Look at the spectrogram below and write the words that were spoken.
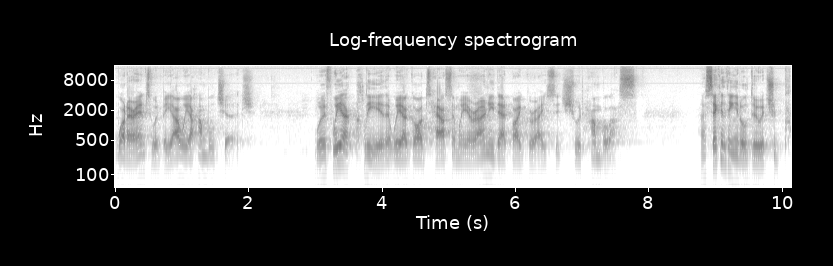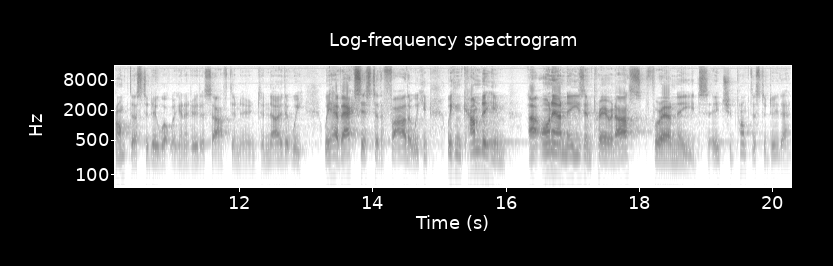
what our answer would be. Are we a humble church? Well, if we are clear that we are God's house and we are only that by grace, it should humble us. The second thing it'll do, it should prompt us to do what we're going to do this afternoon, to know that we, we have access to the Father. We can, we can come to Him uh, on our knees in prayer and ask for our needs. It should prompt us to do that.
